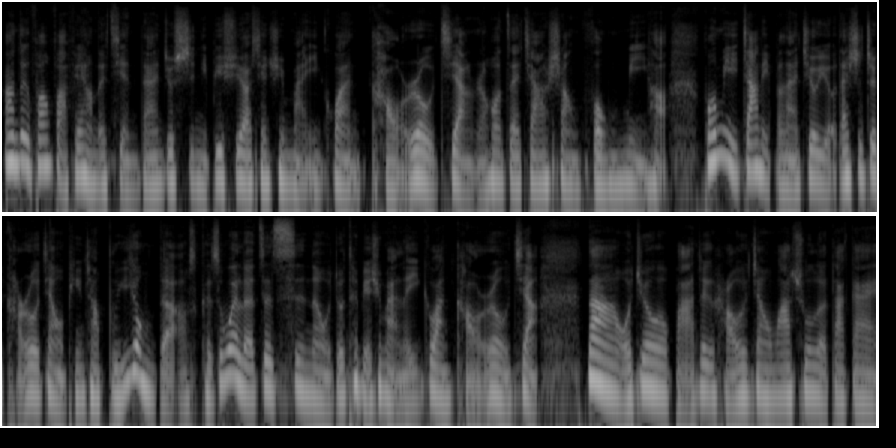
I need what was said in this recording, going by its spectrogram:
那这个方法非常的简单，就是你必须要先去买一罐烤肉酱，然后再加上蜂蜜哈。蜂蜜家里本来就有，但是这烤肉酱我平常不用的。可是为了这次呢，我就特别去买了一罐烤肉酱。那我就把这个烤。我这样挖出了大概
